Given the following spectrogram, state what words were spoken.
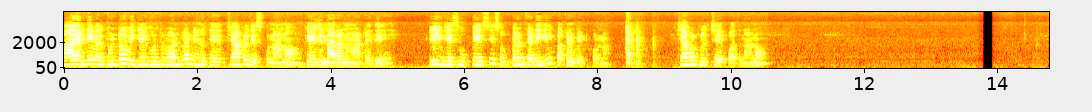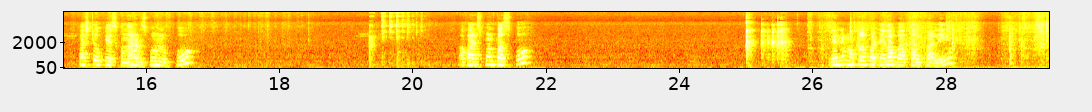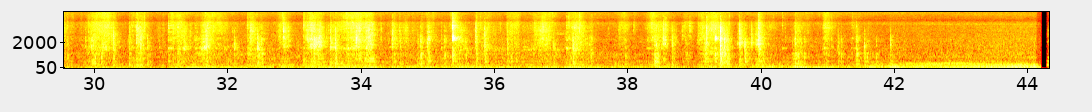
Hi అండి welcome to Vijay Guntur వంటలో నేను చేపలు తీసుకున్నాను కేజీన్నర అనమాట ఇది. క్లీన్ చేసి ఉప్పేసి శుభ్రం కడిగి పక్కన పెట్టుకున్నా. చేపలు పులుసు అయిపోతున్నాను ఫస్ట్ ఉప్పు వేసుకుందాం రెండు స్పూన్లు ఉప్పు. ఒక అర స్పూన్ పసుపు. ఇవన్నీ ముక్కలు పట్టేలా బాగా కలపాలి.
